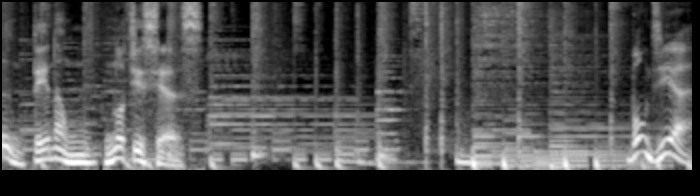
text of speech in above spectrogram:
Antena 1 Notícias. Bom dia!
